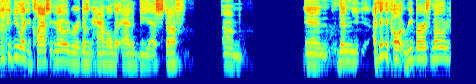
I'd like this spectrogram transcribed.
you could do like a classic mode where it doesn't have all the added DS stuff. Um and then you, I think they call it rebirth mode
